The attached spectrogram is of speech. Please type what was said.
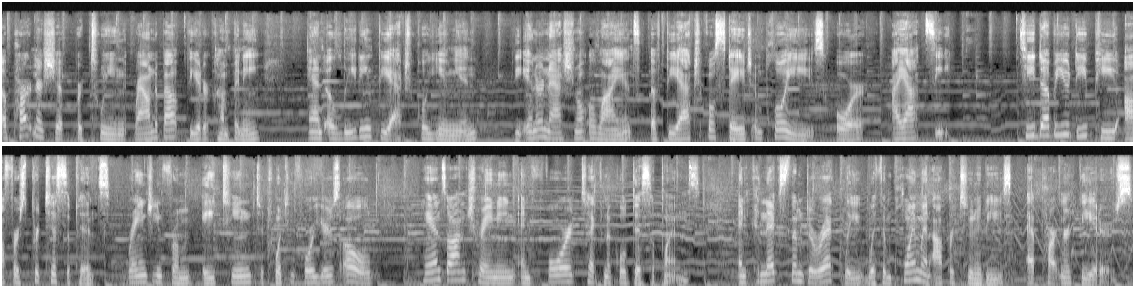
a partnership between Roundabout Theater Company and a leading theatrical union, the International Alliance of Theatrical Stage Employees, or IATSE. TWDP offers participants ranging from 18 to 24 years old hands on training in four technical disciplines and connects them directly with employment opportunities at partner theaters.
